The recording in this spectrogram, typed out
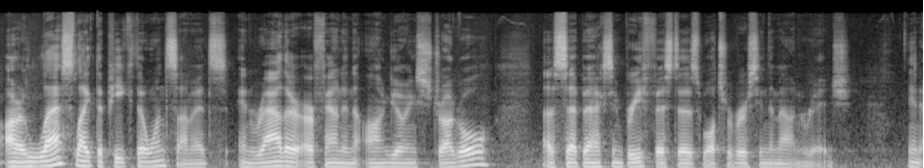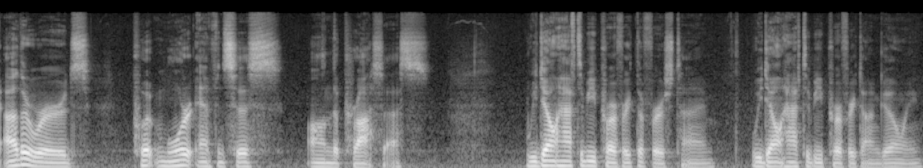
are less like the peak that one summits and rather are found in the ongoing struggle of setbacks and brief vistas while traversing the mountain ridge. In other words, put more emphasis on the process. We don't have to be perfect the first time. We don't have to be perfect ongoing.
